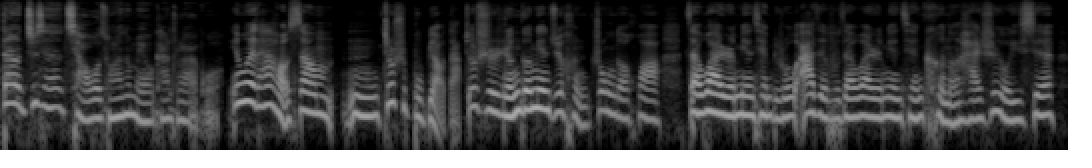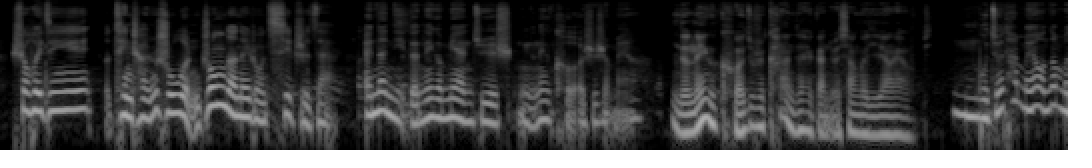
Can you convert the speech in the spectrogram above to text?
但是之前的巧我从来都没有看出来过，因为他好像嗯就是不表达，就是人格面具很重的话，在外人面前，比如说阿姐夫在外人面前，可能还是有一些社会精英，挺成熟稳重的那种气质在。哎，那你的那个面具是你的那个壳是什么呀？你的那个壳就是看起来感觉像个 ENFP。嗯，我觉得他没有那么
